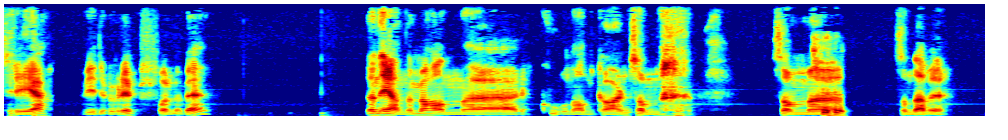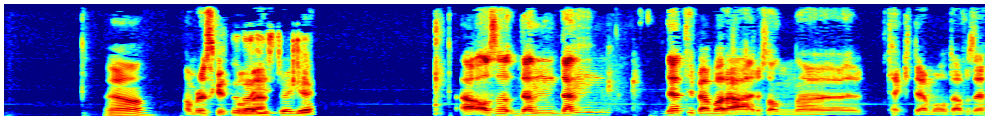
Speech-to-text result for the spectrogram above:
tre videoklipp foreløpig. Den ene med han uh, Konan-karen som Som uh, Som dauer. Ja. Han ble skutt Det på der med easter egget. Ja, altså, den, den Det tipper jeg bare er sånn uh, tech-demo, holdt jeg på å si.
